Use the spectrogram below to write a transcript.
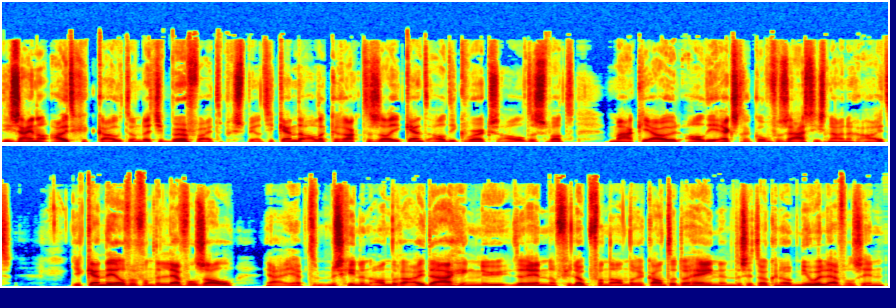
Die zijn al uitgekoud omdat je Birthright hebt gespeeld. Je kende alle karakters al, je kent al die quirks al. Dus wat maakt jou al die extra conversaties nou nog uit? Je kende heel veel van de levels al. Ja, je hebt misschien een andere uitdaging nu erin. Of je loopt van de andere kant er doorheen. En er zitten ook een hoop nieuwe levels in.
